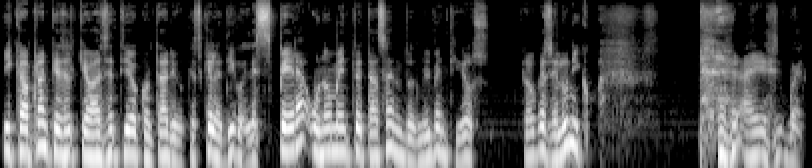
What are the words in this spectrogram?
Y Kaplan, que es el que va en sentido contrario, que es que les digo, él espera un aumento de tasa en 2022. Creo que es el único. bueno,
